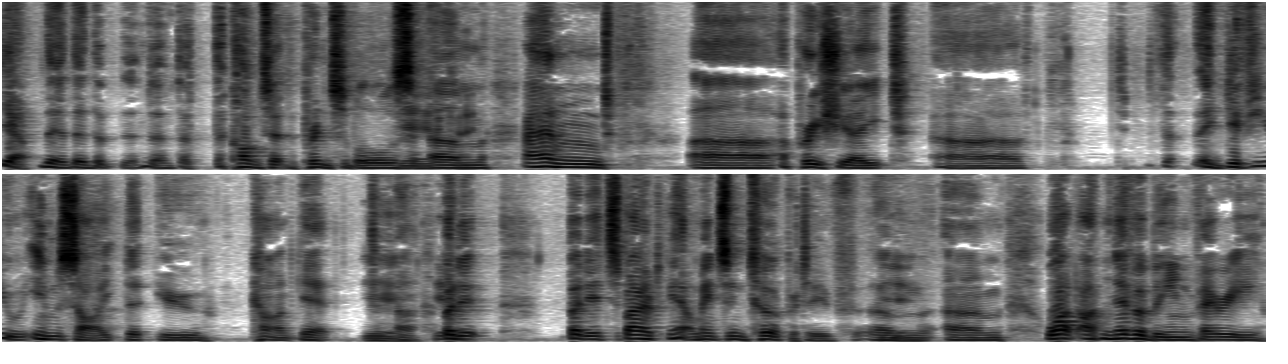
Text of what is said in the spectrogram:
yeah, the the, the the the concept, the principles, Yeah, okay. um, and uh, appreciate. Uh, it gives you insight that you can't get. Yeah, Uh, yeah. But it, but it's about yeah. I mean, it's interpretive. Um, um, what I've never been very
